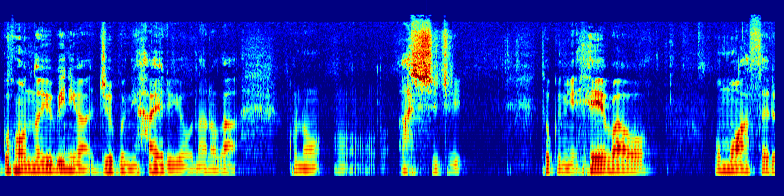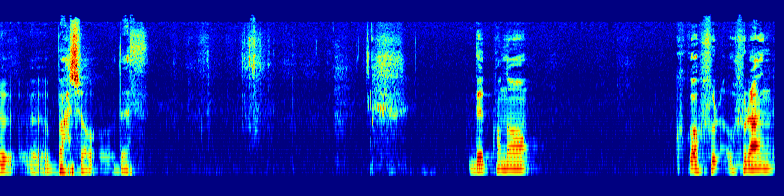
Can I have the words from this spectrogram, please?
5本の指には十分に入るようなのがこのアッシュ寺特に平和を思わせる場所です。でこのここはフラン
